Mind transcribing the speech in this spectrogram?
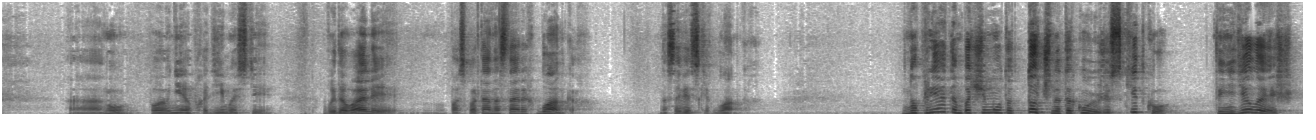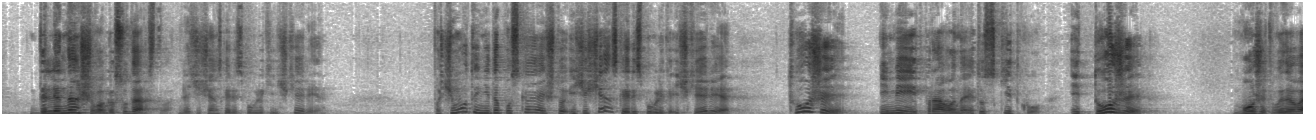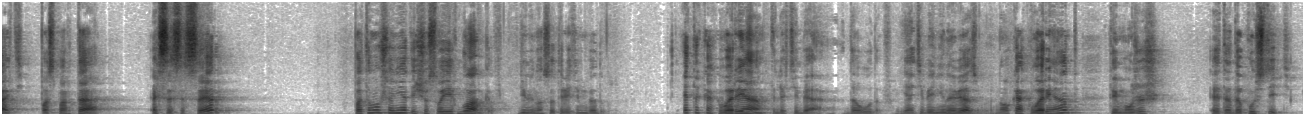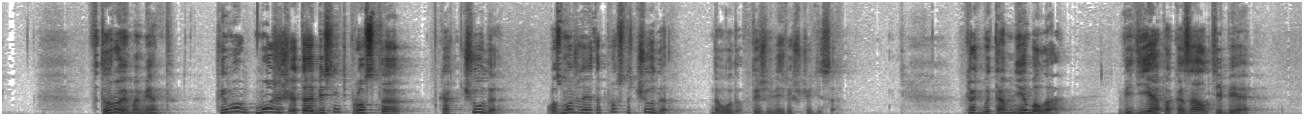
а, ну, по необходимости выдавали паспорта на старых бланках на советских бланках. Но при этом почему-то точно такую же скидку ты не делаешь для нашего государства, для Чеченской Республики Ичкерия. Почему ты не допускаешь, что и Чеченская Республика Ичкерия тоже имеет право на эту скидку и тоже может выдавать паспорта СССР, потому что нет еще своих бланков в 1993 году. Это как вариант для тебя, Даудов. Я тебе не навязываю. Но как вариант ты можешь это допустить. Второй момент. Ты можешь это объяснить просто как чудо. Возможно, это просто чудо, Даудов. Ты же веришь в чудеса. Как бы там ни было, ведь я показал тебе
